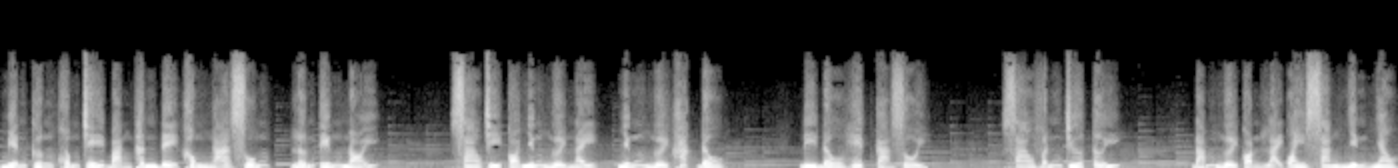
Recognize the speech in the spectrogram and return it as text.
Miễn cưỡng khống chế bản thân để không ngã xuống, lớn tiếng nói. Sao chỉ có những người này, những người khác đâu? Đi đâu hết cả rồi? Sao vẫn chưa tới? Đám người còn lại quay sang nhìn nhau.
